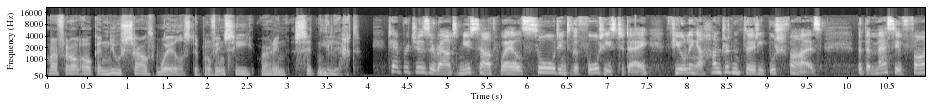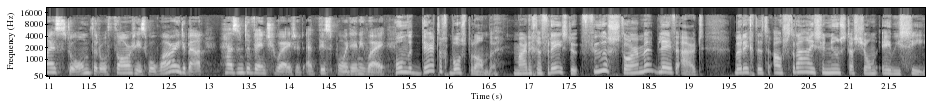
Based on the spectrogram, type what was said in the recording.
maar vooral ook in New South Wales... de provincie waarin Sydney ligt. Temperatures around New South Wales soared into the 40s today, fueling 130 bushfires. But the massive firestorm that authorities were worried about hasn't eventuated, at this point anyway. 130 bosbranden, maar de gevreesde vuurstormen bleven uit, bericht het Australische nieuwsstation ABC.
